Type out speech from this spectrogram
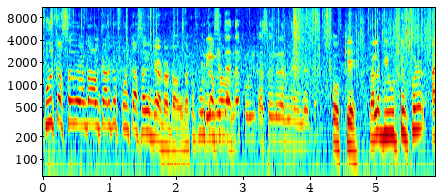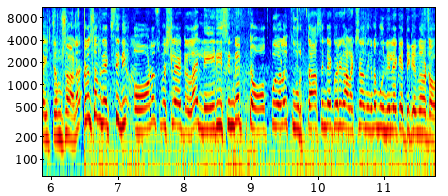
ഫുൾ കസവ് വേണ്ട ആൾക്കാർക്ക് ഫുൾ കസവിന്റെ ഉണ്ട് കേട്ടോ. ഇതൊക്കെ ഫുൾ ഫുൾ കസവിൽ വരുന്നുണ്ട് കേട്ടോ. ഓക്കെ നല്ല ബ്യൂട്ടിഫുൾ ഐറ്റംസ് ആണ്. നെക്സ്റ്റ് ഇനി ഓണം സ്പെഷ്യൽ ആയിട്ടുള്ള ലേഡീസിന്റെ ടോപ്പുകൾ കുർത്താസിന്റെ ഒക്കെ ഒരു കളക്ഷൻ നിങ്ങളുടെ മുന്നിലേക്ക് എത്തിക്കുന്നത് കേട്ടോ.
